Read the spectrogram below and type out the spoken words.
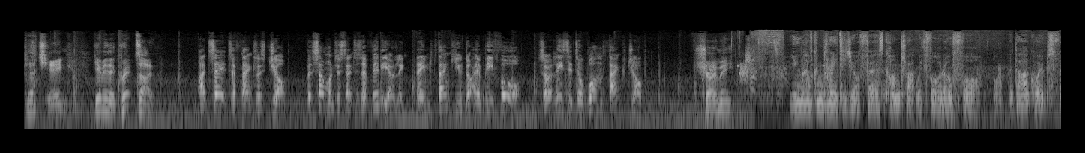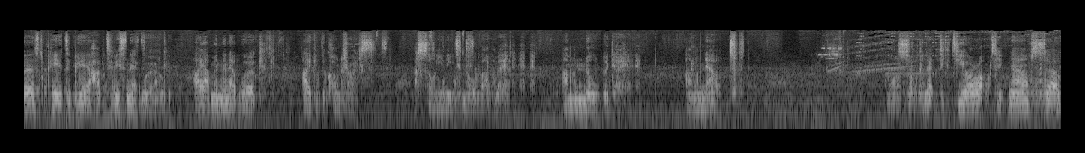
Ka-ching. Give me the crypto. I'd say it's a thankless job, but someone just sent us a video link named thankyou.mp4, so at least it's a one thank job. Show me. You have completed your first contract with 404, the dark web's first peer-to-peer hacktivist network. I am in the network. I give the contracts. That's all you need to know about me. I'm nobody. I'm Nowt. I'm also connected to your optic now, so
